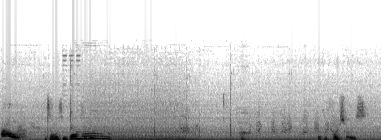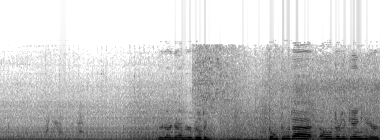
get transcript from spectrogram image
How? It's almost Oh impossible. no. Okay, four stars. You gotta get under a building. Don't do that. Oh, there's a gang here.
